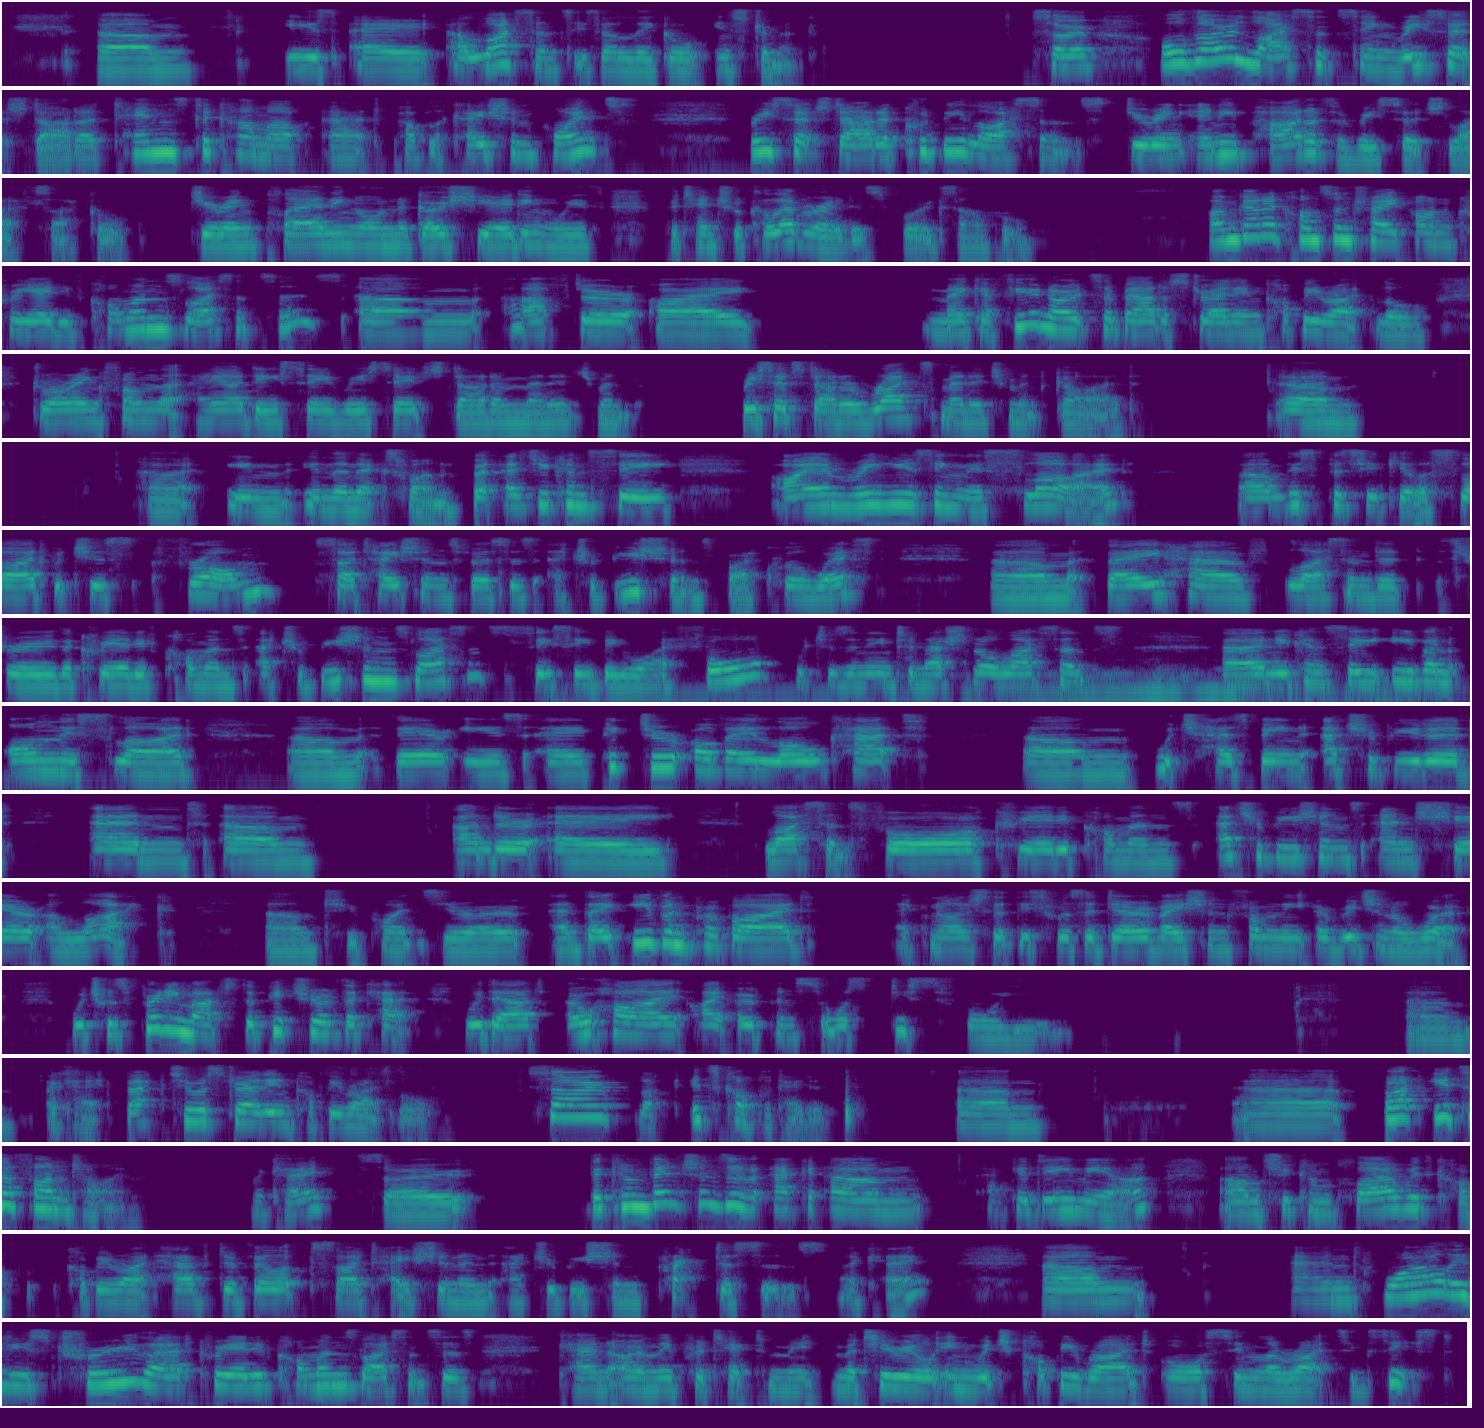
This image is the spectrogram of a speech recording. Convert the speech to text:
um, is a, a license is a legal instrument. So although licensing research data tends to come up at publication points, Research data could be licensed during any part of the research lifecycle, during planning or negotiating with potential collaborators, for example. I'm going to concentrate on Creative Commons licenses um, after I make a few notes about Australian copyright law, drawing from the ARDC Research Data Management, Research Data Rights Management Guide um, uh, in, in the next one. But as you can see, I am reusing this slide, um, this particular slide, which is from Citations versus Attributions by Quill West. Um, they have licensed it through the Creative Commons Attributions License, CC BY 4, which is an international license. And you can see even on this slide, um, there is a picture of a lolcat, um, which has been attributed and um, under a license for Creative Commons attributions and share alike um, 2.0. And they even provide, acknowledge that this was a derivation from the original work, which was pretty much the picture of the cat without, oh hi, I open sourced this for you. Um, okay, back to Australian copyright law. So look, it's complicated, um, uh, but it's a fun time. Okay, so the conventions of ac um, academia um, to comply with cop copyright have developed citation and attribution practices, okay? Um, and while it is true that Creative Commons licenses can only protect material in which copyright or similar rights exist,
